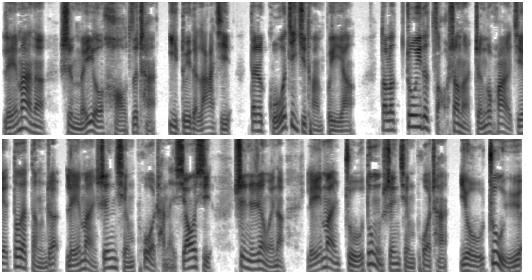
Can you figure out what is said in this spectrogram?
雷曼呢是没有好资产，一堆的垃圾。但是国际集团不一样，到了周一的早上呢，整个华尔街都在等着雷曼申请破产的消息，甚至认为呢，雷曼主动申请破产有助于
